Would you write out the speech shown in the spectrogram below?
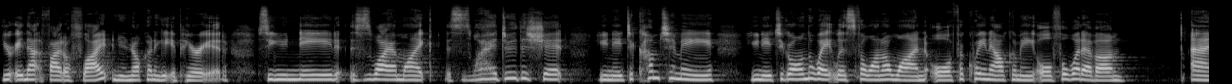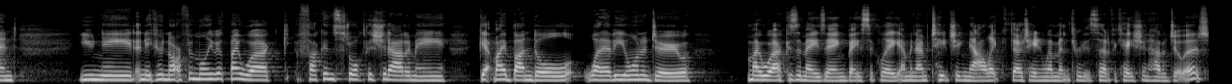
you're in that fight or flight and you're not going to get your period. So you need, this is why I'm like, this is why I do this shit. You need to come to me. You need to go on the wait list for one on one or for Queen Alchemy or for whatever. And you need, and if you're not familiar with my work, fucking stalk the shit out of me, get my bundle, whatever you want to do my work is amazing, basically. I mean, I'm teaching now like 13 women through the certification how to do it.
